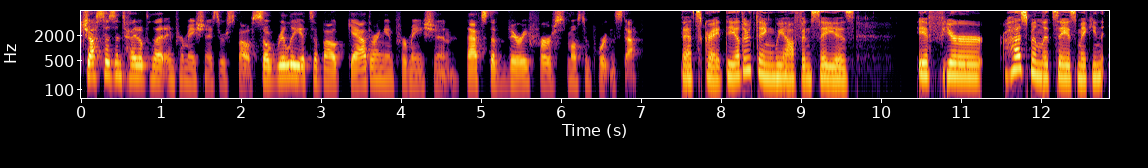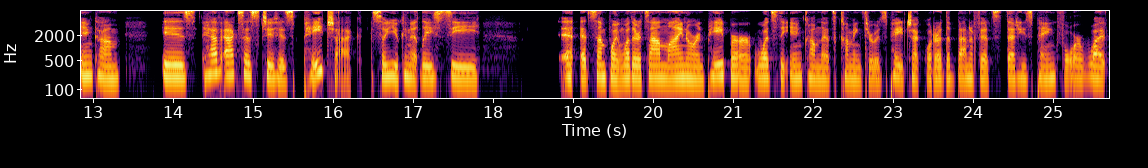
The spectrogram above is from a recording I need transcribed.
just as entitled to that information as your spouse. So, really, it's about gathering information. That's the very first, most important step. That's great. The other thing we often say is if your husband, let's say, is making income, is have access to his paycheck so you can at least see at some point, whether it's online or in paper, what's the income that's coming through his paycheck? What are the benefits that he's paying for? What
